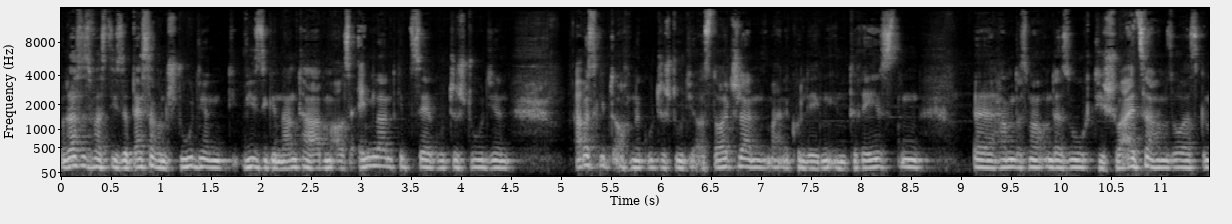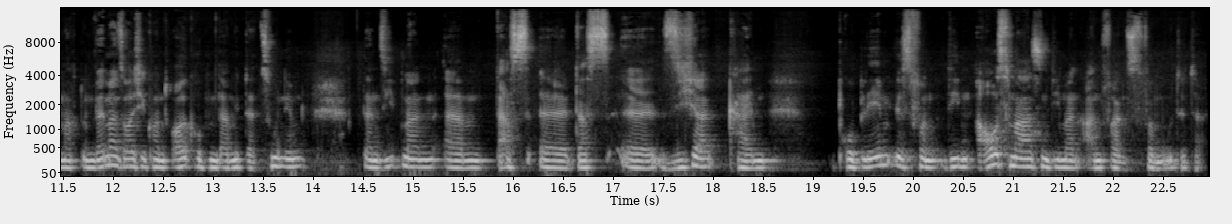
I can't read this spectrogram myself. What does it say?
Und das ist, was diese besseren Studien, wie Sie genannt haben, aus England gibt es sehr gute Studien. Aber es gibt auch eine gute Studie aus Deutschland. Meine Kollegen in Dresden äh, haben das mal untersucht. Die Schweizer haben sowas gemacht. Und wenn man solche Kontrollgruppen damit dazu nimmt, dann sieht man, ähm, dass äh, das äh, sicher kein Problem ist von den Ausmaßen, die man anfangs vermutet hat.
